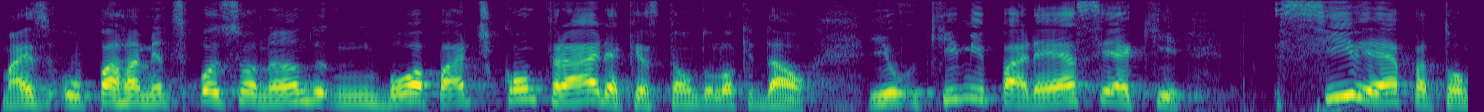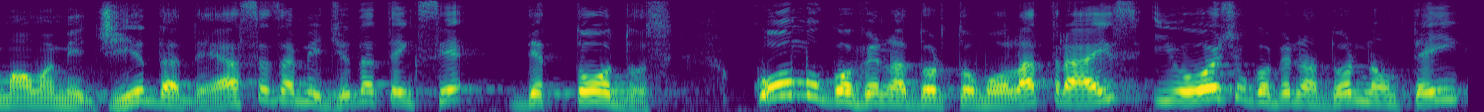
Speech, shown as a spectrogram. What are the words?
mas o parlamento se posicionando em boa parte contrária à questão do lockdown. E o que me parece é que se é para tomar uma medida dessas, a medida tem que ser de todos como o governador tomou lá atrás, e hoje o governador não tem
